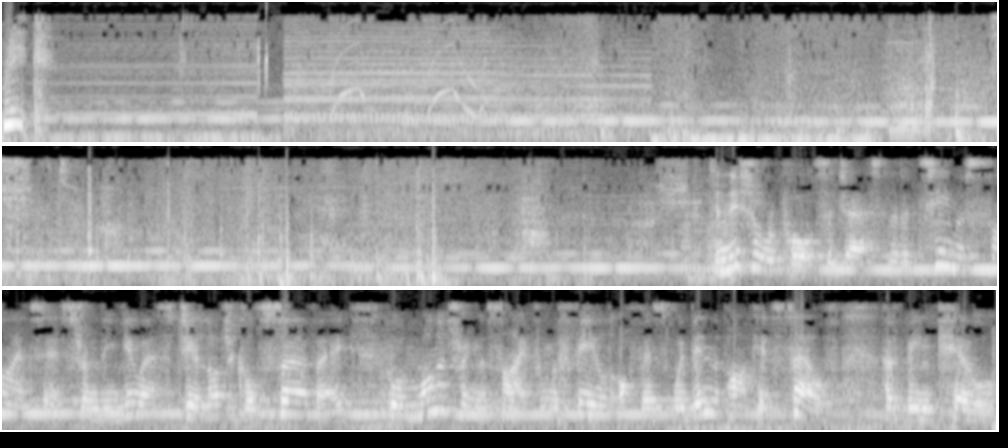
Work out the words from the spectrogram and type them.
Rick. Initial reports suggest that a team of scientists from the US Geological Survey, who are monitoring the site from a field office within the park itself, have been killed.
